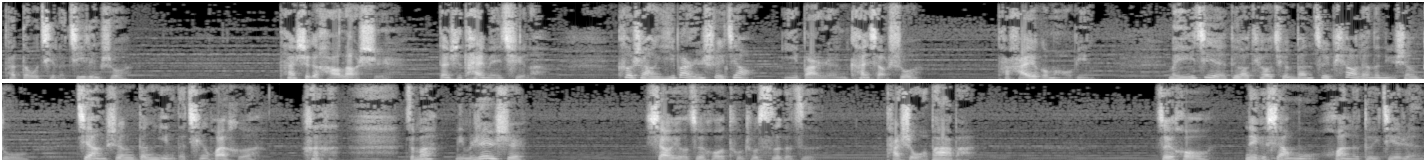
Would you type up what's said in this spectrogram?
他抖起了机灵说：“他是个好老师，但是太没趣了，课上一半人睡觉。”一半人看小说，他还有个毛病，每一届都要挑全班最漂亮的女生读《桨声灯影的秦淮河》。哈哈，怎么你们认识？校友最后吐出四个字：“他是我爸爸。”最后那个项目换了对接人。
